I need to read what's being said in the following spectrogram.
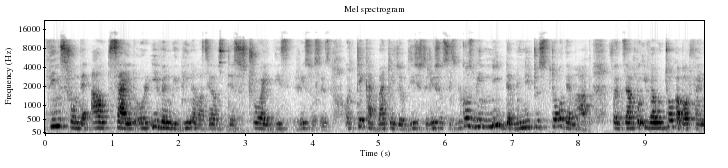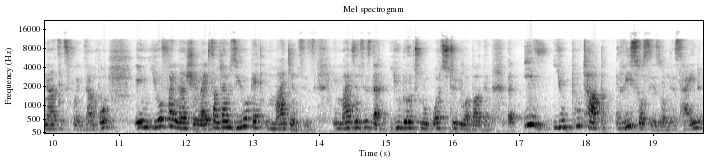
things from the outside or even within ourselves destroy these resources or take advantage of these resources because we need them. We need to store them up. For example if i would talk about finances for example in your financial life sometimes you get emergencies emergencies that you don't know what to do about them. But if you put up resources on the side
